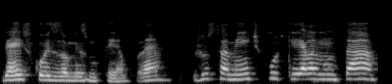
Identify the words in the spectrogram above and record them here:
dez coisas ao mesmo tempo, né? Justamente porque ela não está,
